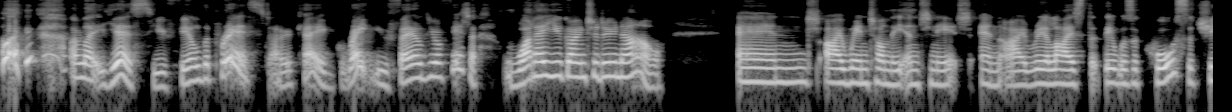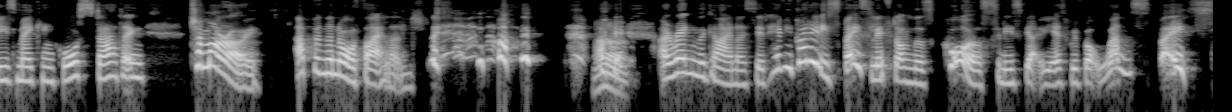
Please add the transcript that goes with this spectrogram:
like, I'm like, yes, you feel depressed. Okay, great. You failed your feta. What are you going to do now? And I went on the internet and I realized that there was a course, a cheese making course starting tomorrow up in the North Island. ah. I, I, rang the guy and I said, Have you got any space left on this course? And he's going, Yes, we've got one space.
